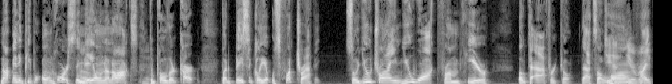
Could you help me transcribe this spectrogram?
Not many people owned horse. They may own an ox to pull their cart, but basically it was foot traffic. So you try and you walk from here out to Africa. That's a Yeah, long you're right.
